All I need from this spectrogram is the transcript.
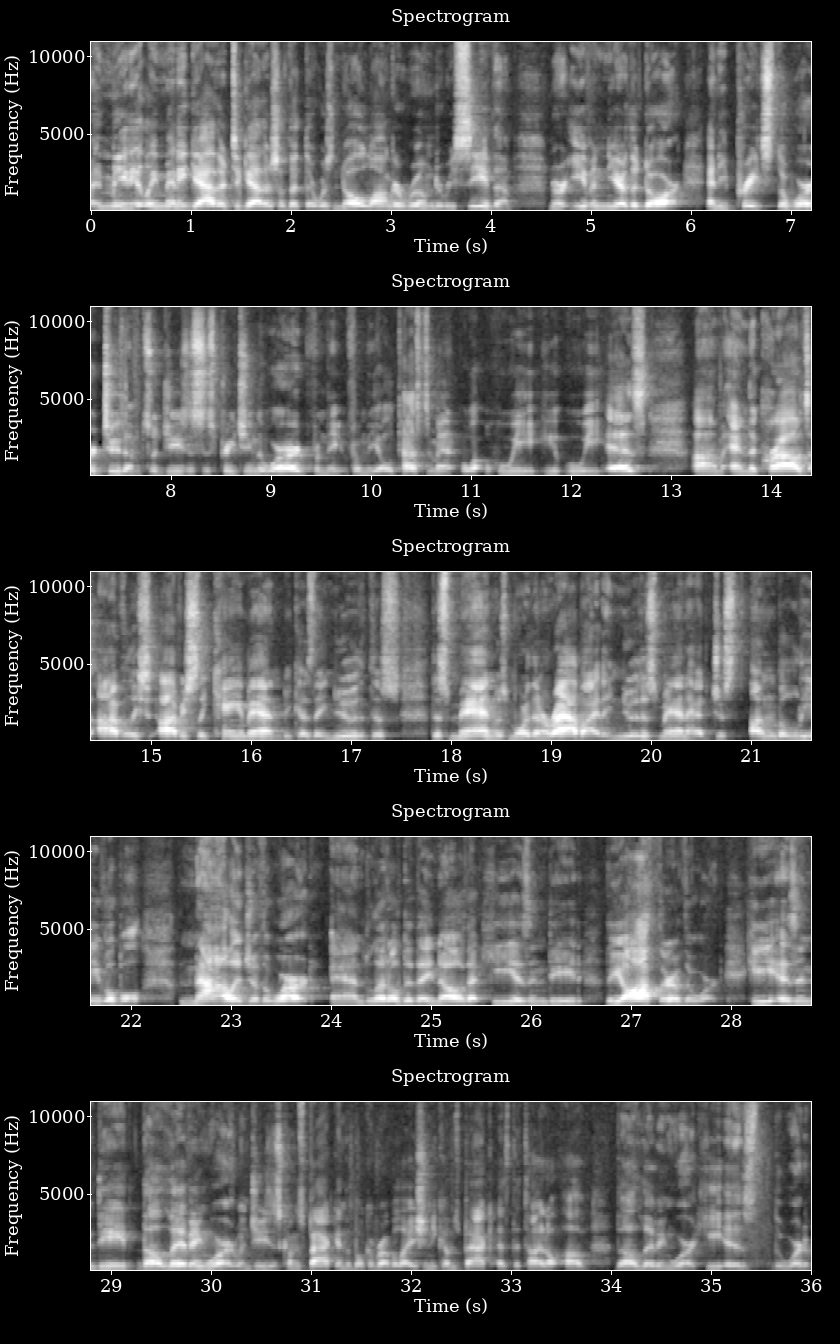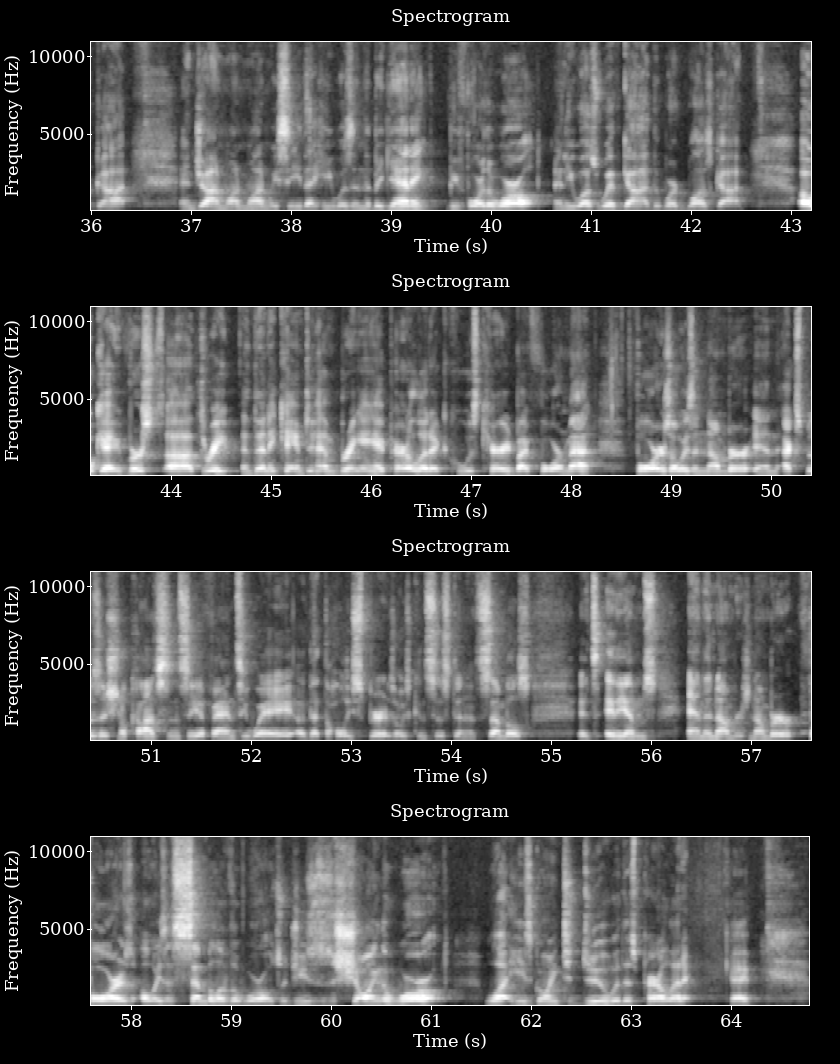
Immediately many gathered together so that there was no longer room to receive them, nor even near the door. And he preached the word to them. So Jesus is preaching the word from the, from the Old Testament, who he, who he is. Um, and the crowds obviously, obviously came in because they knew that this, this man was more than a rabbi. They knew this man had just unbelievable knowledge of the word. And little did they know that he is indeed the author of the word. He is indeed the living word. When Jesus comes back in the book of Revelation, he comes back as the title of the living word. He is the word of God. In John 1 1, we see that he was in the beginning, before the world, and he was with God. The word was God. Okay, verse uh, 3. And then he came to him bringing a paralytic who was carried by four men. Four is always a number in expositional constancy, a fancy way uh, that the Holy Spirit is always consistent in symbols, its idioms and the numbers. Number four is always a symbol of the world. So Jesus is showing the world what he's going to do with this paralytic. Okay?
